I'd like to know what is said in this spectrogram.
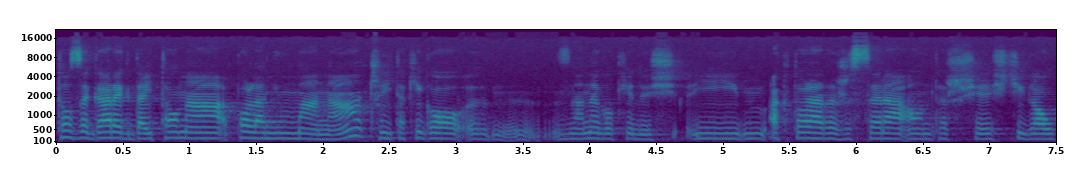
to zegarek Daytona Paula Newmana, czyli takiego e, znanego kiedyś i aktora, reżysera, on też się ścigał e,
